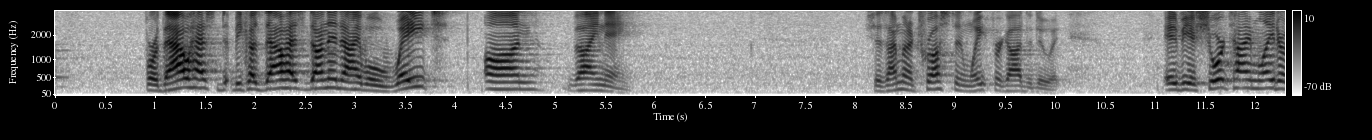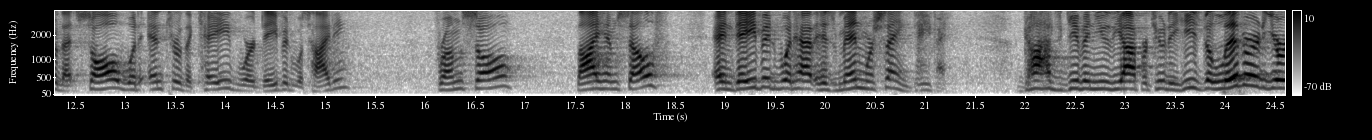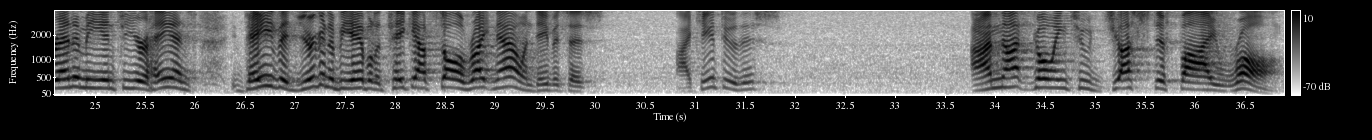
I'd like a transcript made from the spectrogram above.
for thou hast because thou hast done it, I will wait on thy name. He says, I'm going to trust and wait for God to do it. It'd be a short time later that Saul would enter the cave where David was hiding from Saul by himself. And David would have, his men were saying, David, God's given you the opportunity. He's delivered your enemy into your hands. David, you're going to be able to take out Saul right now. And David says, I can't do this. I'm not going to justify wrong.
